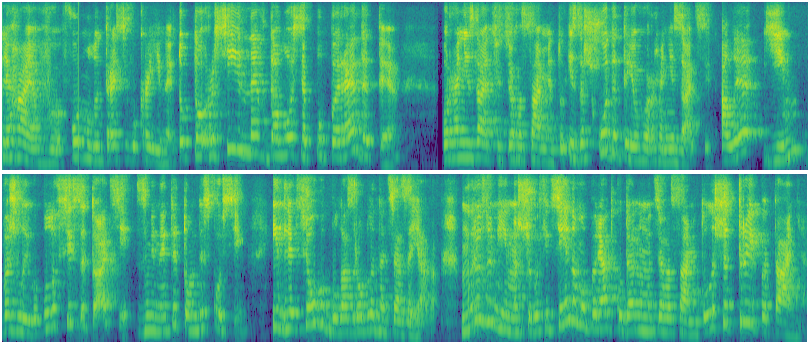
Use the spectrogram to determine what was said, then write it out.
лягає в формулу інтересів України. Тобто Росії не вдалося попередити організацію цього саміту і зашкодити його організації, але їм важливо було в цій ситуації змінити тон дискусії. І для цього була зроблена ця заява. Ми розуміємо, що в офіційному порядку денному цього саміту лише три питання.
